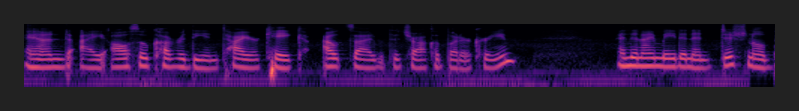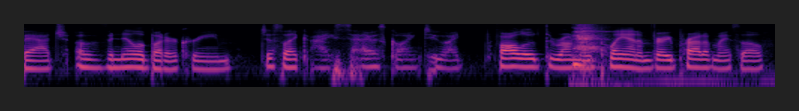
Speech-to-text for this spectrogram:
And I also covered the entire cake outside with the chocolate buttercream. And then I made an additional batch of vanilla buttercream, just like I said I was going to. I followed through on my plan. I'm very proud of myself.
